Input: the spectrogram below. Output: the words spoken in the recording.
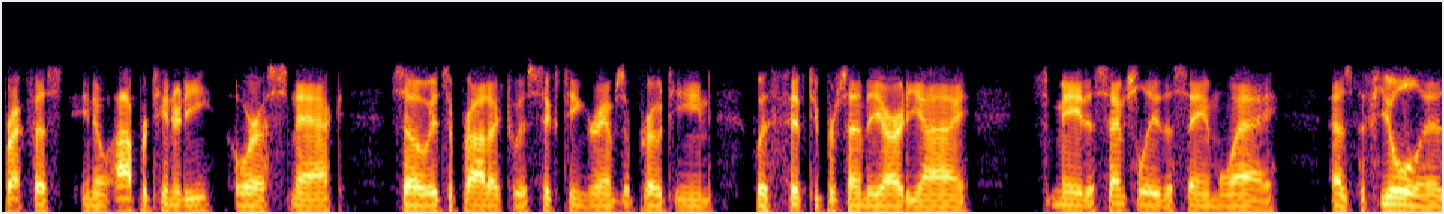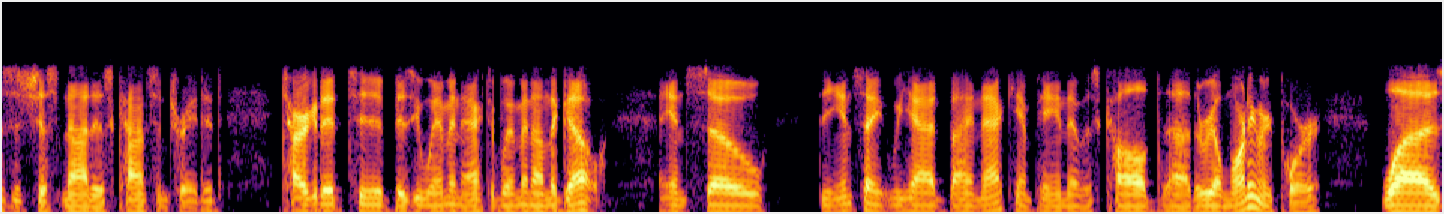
breakfast, you know, opportunity or a snack. So it's a product with 16 grams of protein with 50% of the RDI. It's made essentially the same way as the fuel is. It's just not as concentrated. Targeted to busy women, active women on the go. And so the insight we had behind that campaign that was called uh, the Real Morning Report was,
